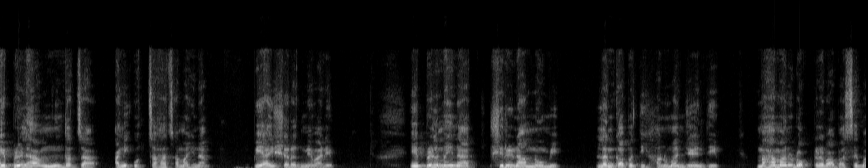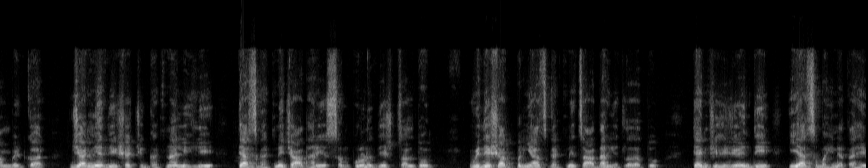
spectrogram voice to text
एप्रिल हा आनंदाचा आणि उत्साहाचा महिना. P I Sharad Mewane April महिन्यात श्री रामनवमी लंकापती हनुमान जयंती महामानव डॉक्टर बाबासाहेब आंबेडकर ज्यांनी या देशाची घटना लिहिली त्याच घटनेच्या आधारे संपूर्ण देश चालतो. विदेशात पण याच घटनेचा आधार घेतला जातो. त्यांची ही जयंती याच महिन्यात आहे.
